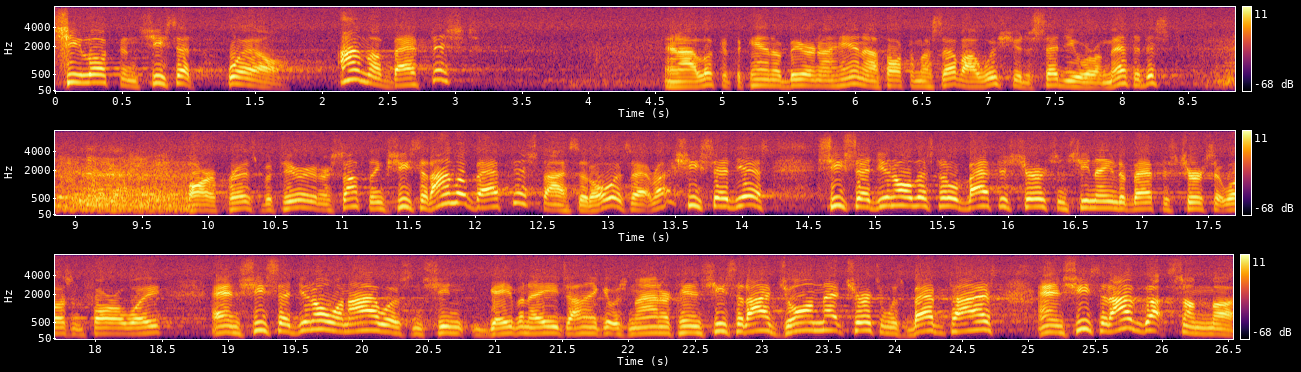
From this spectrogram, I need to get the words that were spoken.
She looked and she said, well, I'm a Baptist. And I looked at the can of beer in her hand and I thought to myself, I wish you'd have said you were a Methodist or a Presbyterian or something. She said, I'm a Baptist. I said, oh, is that right? She said, yes. She said, you know this little Baptist church? And she named a Baptist church that wasn't far away. And she said, you know, when I was, and she gave an age, I think it was nine or ten, she said, I joined that church and was baptized. And she said, I've got some uh,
